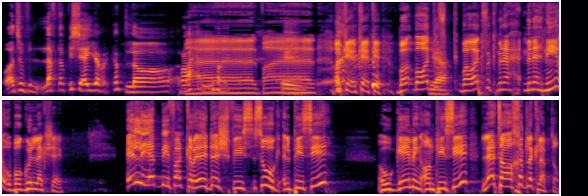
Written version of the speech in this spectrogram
وأشوف اللابتوب يشير قلت لا راح بال بال. إيه. okay okay okay. Yeah. بوقفك بوقفك من من هني وبقول لك شيء. اللي يبي يفكر يدش في سوق ال PC و gaming on PC لا تأخذ لك لابتوب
